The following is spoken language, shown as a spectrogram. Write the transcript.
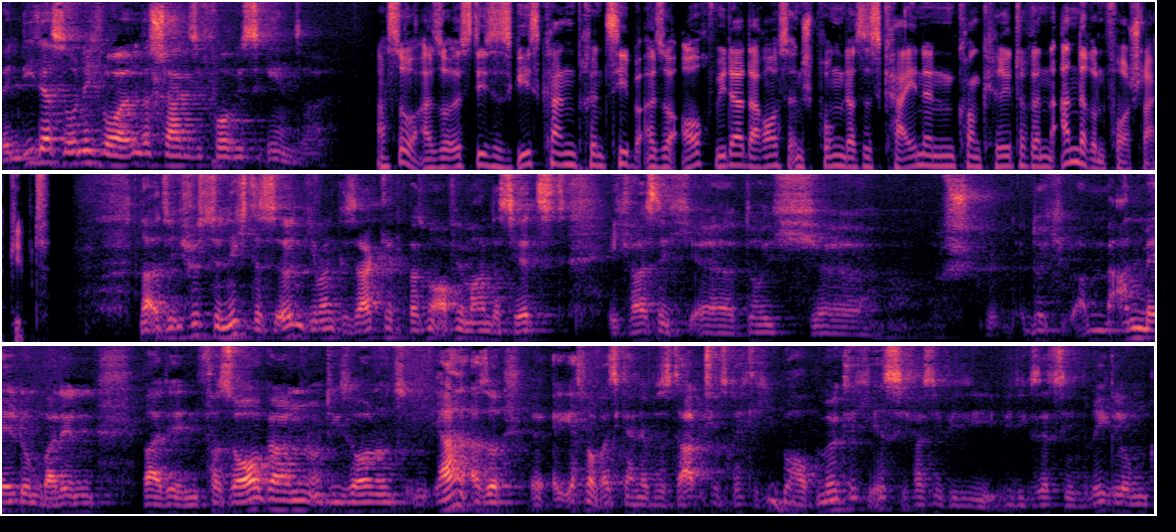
wenn die das so nicht wollen, was schlagen sie vor, wie es gehen soll? Ach so, also ist dieses Gießkannenprinzip also auch wieder daraus entsprungen, dass es keinen konkreteren anderen Vorschlag gibt? Na, also ich wüsste nicht, dass irgendjemand gesagt hätte, pass mal auf, wir machen das jetzt, ich weiß nicht, äh, durch äh, durch Anmeldung bei den, bei den Versorgern und die sollen uns, ja, also äh, erstmal weiß ich gar nicht, ob das datenschutzrechtlich überhaupt möglich ist. Ich weiß nicht, wie die, wie die gesetzlichen Regelungen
